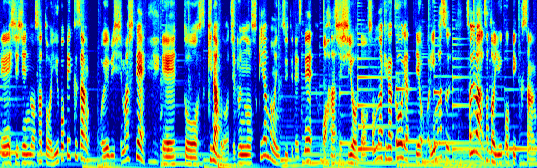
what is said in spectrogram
えー詩人の佐藤ゆうぽピックさんお呼びしまして、えーっと、好きなもの、自分の好きなものについてですね、お話ししようと、そんな企画をやっております。それでは、佐藤ゆうぽピックさん、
